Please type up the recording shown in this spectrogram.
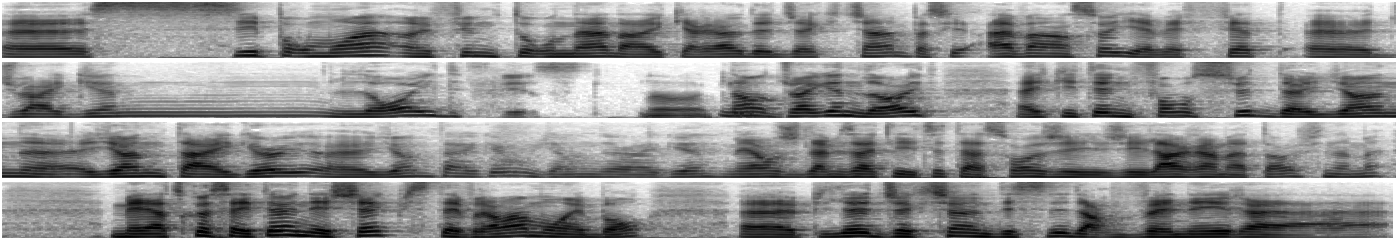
Euh, c'est pour moi un film tournant dans la carrière de Jackie Chan parce qu'avant ça, il avait fait euh, Dragon Lloyd. Non, Dragon Lord, euh, qui était une fausse suite de Young, euh, Tiger. Euh, Young Tiger ou Young Dragon? Mais j'ai de la misère avec les titres à j'ai l'air amateur finalement. Mais en tout cas, ça a été un échec, puis c'était vraiment moins bon. puis là, Jack Chan a décidé de revenir à,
